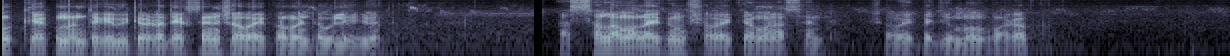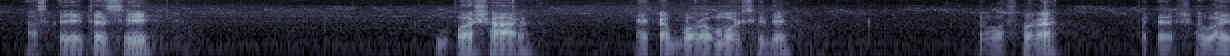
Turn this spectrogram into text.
কে কোন থেকে ভিডিওটা দেখছেন, সবাই কমেন্টে বলে দিবেন। আসসালামু আলাইকুম, সবাই কেমন আছেন? সবাইকে জুম্মা মুবারক। আজকে যাইতেছি বসার, একটা বড় মসজিদে নামাজ পড়া সবাই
